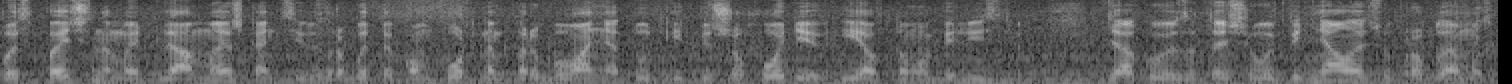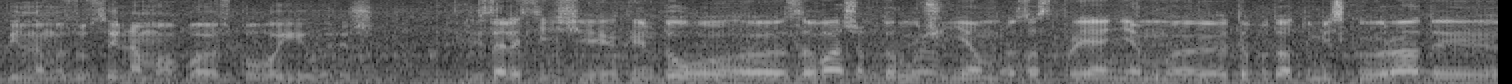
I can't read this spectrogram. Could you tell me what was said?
безпечними для мешканців, зробити комфортним перебування тут і пішоходів, і автомобілістів. Дякую за те, що ви підняли цю проблему спільними зусиллями. Обов'язково її вирішимо. Віталій Стійович, крім того, е, за вашим дорученням, за сприянням е, депутату міської ради е,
